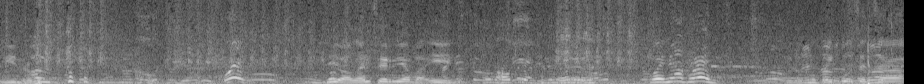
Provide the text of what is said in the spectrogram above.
In, Rob. Di, ang answer niya ba? In. Buwan na, buwan! Pero mapaigo sad sa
